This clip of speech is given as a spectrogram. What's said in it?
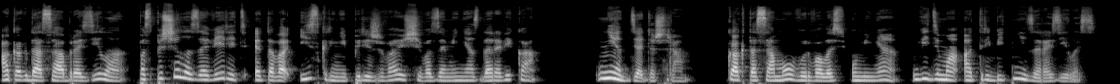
а когда сообразила, поспешила заверить этого искренне переживающего за меня здоровяка. «Нет, дядя Шрам, как-то само вырвалось у меня, видимо, от ребятни заразилась.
